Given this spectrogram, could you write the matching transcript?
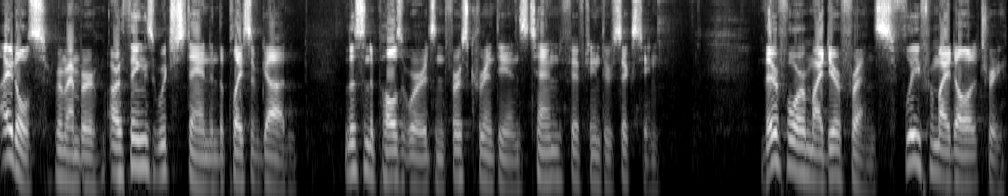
Idols, remember, are things which stand in the place of God. Listen to Paul's words in 1 Corinthians 10 15 through 16. Therefore, my dear friends, flee from idolatry.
